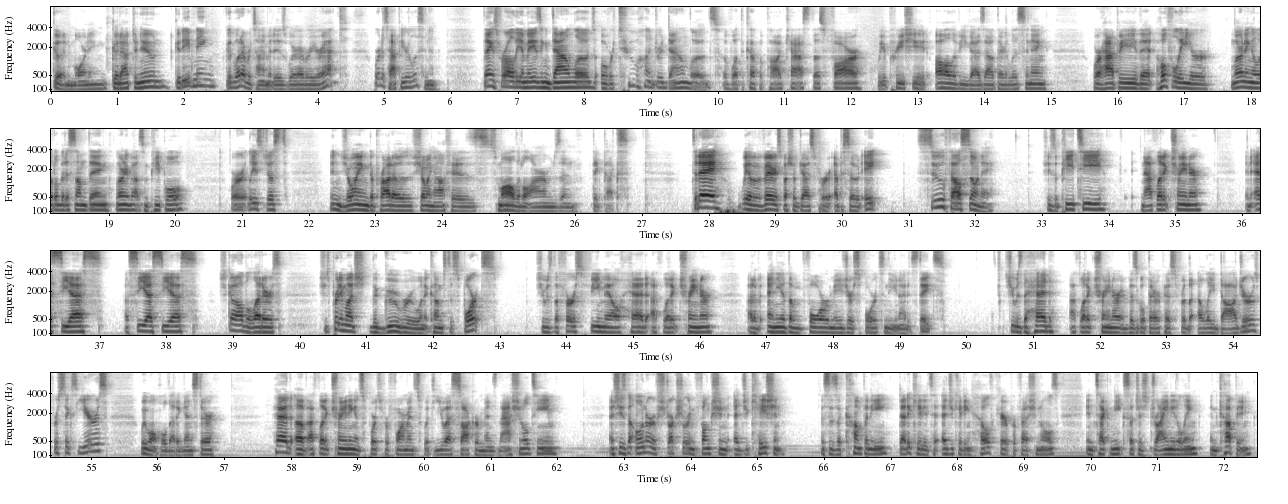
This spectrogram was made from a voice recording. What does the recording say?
good morning, good afternoon, good evening, good whatever time it is, wherever you're at. We're just happy you're listening. Thanks for all the amazing downloads, over 200 downloads of What the Cup of Podcast thus far. We appreciate all of you guys out there listening. We're happy that hopefully you're learning a little bit of something, learning about some people, or at least just enjoying DePrado showing off his small little arms and big pecs. Today, we have a very special guest for episode 8, Sue Falsone. She's a PT, an athletic trainer, an SCS, a CSCS. She's got all the letters. She's pretty much the guru when it comes to sports. She was the first female head athletic trainer out of any of the four major sports in the United States. She was the head athletic trainer and physical therapist for the LA Dodgers for six years. We won't hold that against her head of athletic training and sports performance with U.S. Soccer men's national team. And she's the owner of Structure and Function Education. This is a company dedicated to educating healthcare professionals in techniques such as dry needling and cupping,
